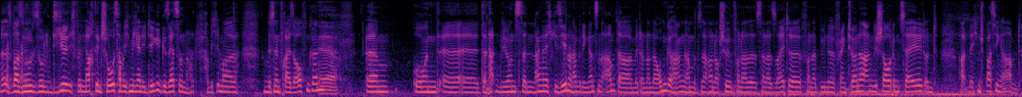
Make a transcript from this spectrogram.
Das war so, so ein Deal. Ich bin nach den Shows habe ich mich an die Theke gesetzt und habe hab ich immer so ein bisschen frei saufen können. Ja. Ähm, und äh, äh, dann hatten wir uns dann lange nicht gesehen und haben den ganzen Abend da miteinander rumgehangen, haben uns nachher noch schön von der, von der Seite von der Bühne Frank Turner angeschaut im Zelt und hatten echt einen spaßigen Abend.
